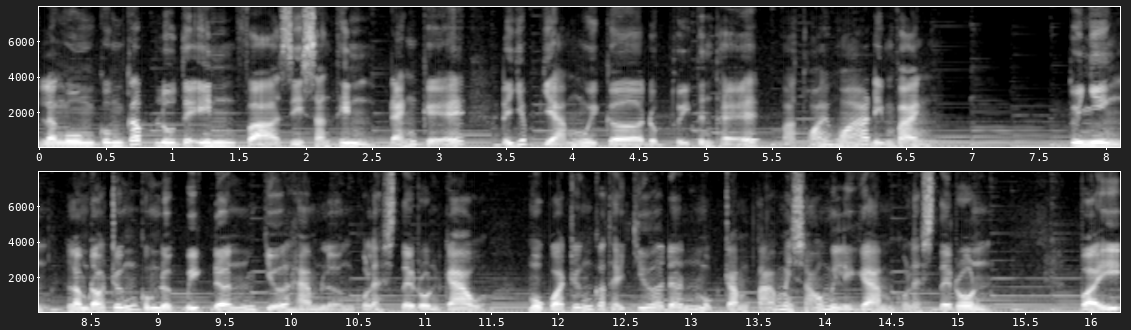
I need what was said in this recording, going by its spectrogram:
là nguồn cung cấp lutein và zeaxanthin đáng kể để giúp giảm nguy cơ đục thủy tinh thể và thoái hóa điểm vàng. Tuy nhiên, lòng đỏ trứng cũng được biết đến chứa hàm lượng cholesterol cao. Một quả trứng có thể chứa đến 186mg cholesterol. Vậy,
